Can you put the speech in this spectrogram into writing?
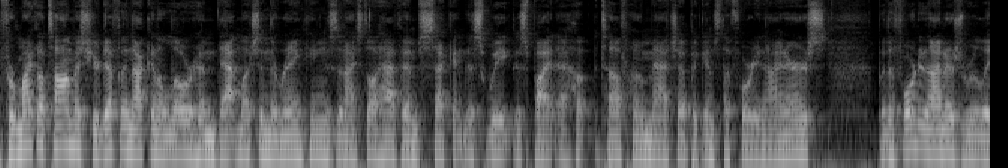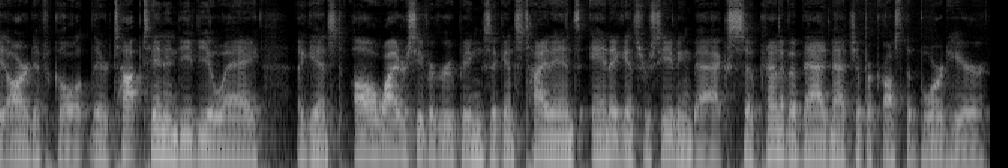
For Michael Thomas, you're definitely not going to lower him that much in the rankings, and I still have him second this week despite a tough home matchup against the 49ers. But the 49ers really are difficult. They're top 10 in DVOA against all wide receiver groupings, against tight ends, and against receiving backs. So, kind of a bad matchup across the board here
